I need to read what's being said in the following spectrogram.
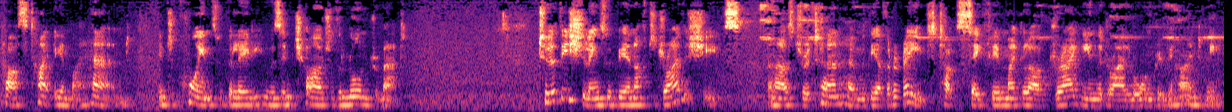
clasped tightly in my hand, into coins with the lady who was in charge of the laundromat. Two of these shillings would be enough to dry the sheets, and I was to return home with the other eight tucked safely in my glove, dragging the dry laundry behind me.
